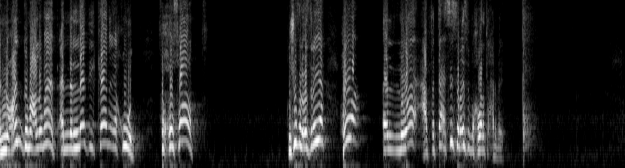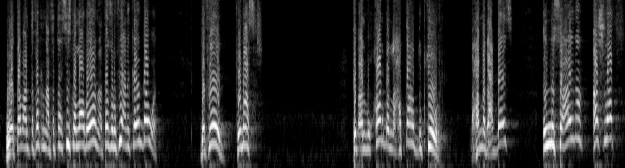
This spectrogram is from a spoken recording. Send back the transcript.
إنه عنده معلومات أن الذي كان يقود فحوصات كشوف العذرية هو اللواء عبد الفتاح السيسي رئيس المخابرات الحربية. وطبعا انت فاكر إن عبد الفتاح السيسي طلعوا بيان اعتذروا فيه عن الكلام دوت. ده فين؟ في مصر. تبقى المقاربة اللي حطها الدكتور محمد عباس إن الصهاينه أشرف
